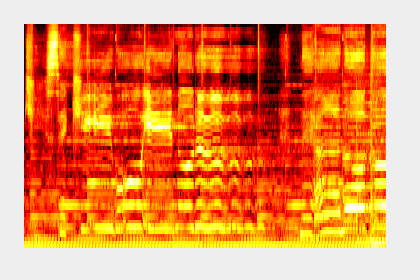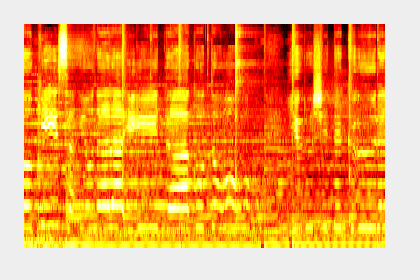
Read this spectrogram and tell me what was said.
奇跡を祈る。ねあの時さよなら言ったこと許してくれ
